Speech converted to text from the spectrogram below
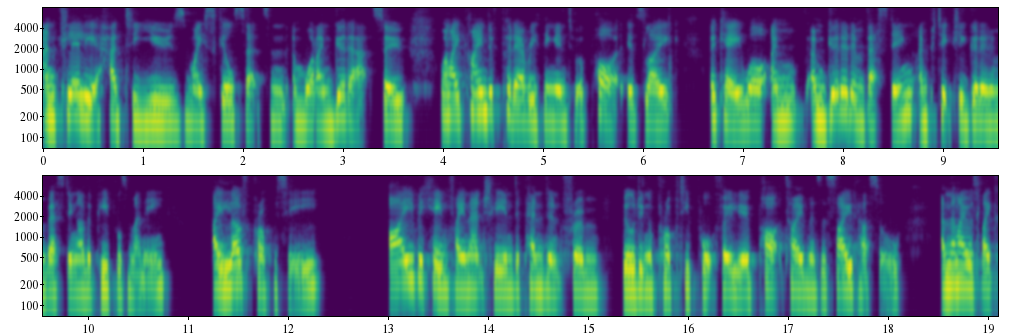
and clearly it had to use my skill sets and, and what I'm good at. So when I kind of put everything into a pot, it's like, okay, well, I'm I'm good at investing. I'm particularly good at investing other people's money. I love property. I became financially independent from building a property portfolio part time as a side hustle. And then I was like,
